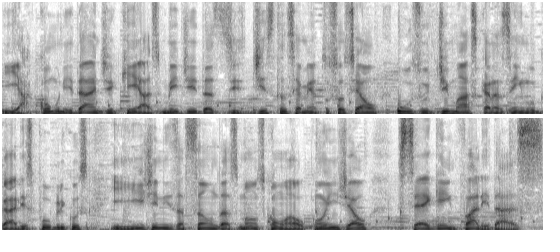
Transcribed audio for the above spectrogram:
e a comunidade que as medidas de distanciamento social, uso de máscaras em lugares públicos e higienização das mãos com álcool em gel seguem válidas.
